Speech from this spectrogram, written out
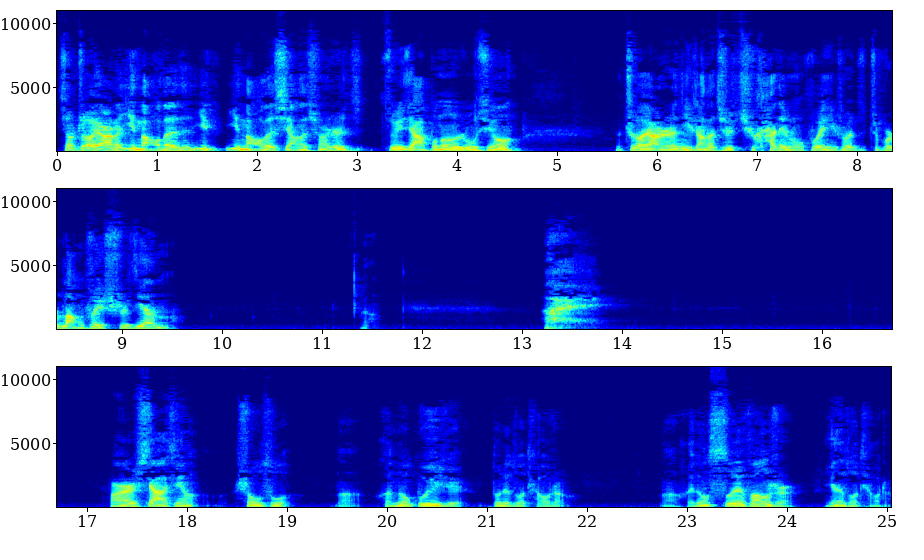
像这样的一脑袋一一脑袋想的全是。醉驾不能入刑，这样人你让他去去开那种会，你说这不是浪费时间吗？啊，唉，反反而下行收缩啊，很多规矩都得做调整啊，很多思维方式也得做调整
